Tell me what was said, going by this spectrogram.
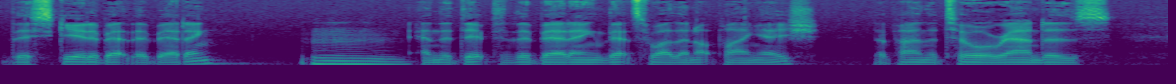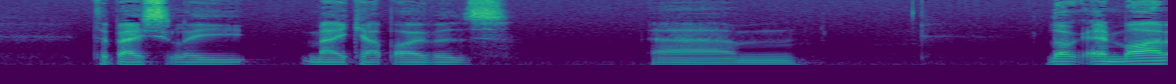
they're scared about their batting Mm. and the depth of their batting. That's why they're not playing Ish. They're playing the two all rounders to basically make up overs. Um, look, in my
